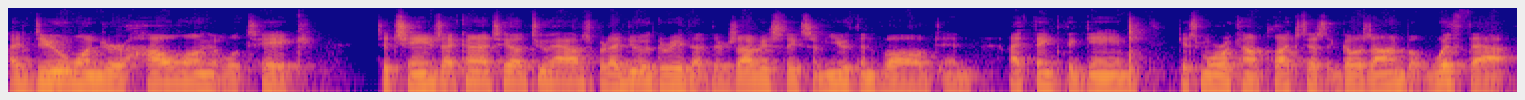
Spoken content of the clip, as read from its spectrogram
I do wonder how long it will take to change that kind of tale of two halves. But I do agree that there's obviously some youth involved, and I think the game gets more complex as it goes on. But with that,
